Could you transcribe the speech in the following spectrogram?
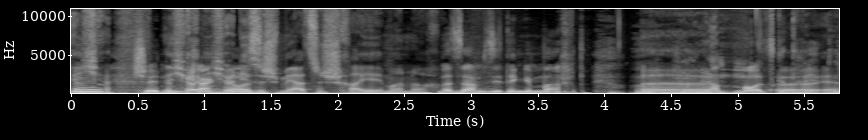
Ich, Schön ich höre hör diese Schmerzensschreie immer noch. Was haben sie denn gemacht? Äh, Lampen ausgetreten.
